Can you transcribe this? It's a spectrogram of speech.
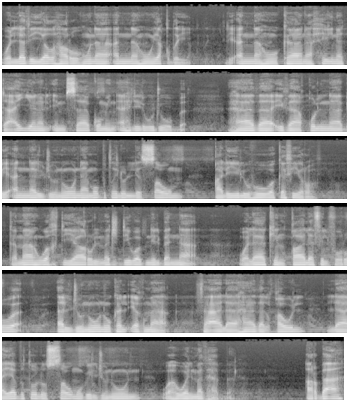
والذي يظهر هنا أنه يقضي. لأنه كان حين تعين الإمساك من أهل الوجوب. هذا إذا قلنا بأن الجنون مبطل للصوم قليله وكثيره كما هو اختيار المجد وابن البناء. ولكن قال في الفروع الجنون كالإغماء فعلى هذا القول لا يبطل الصوم بالجنون وهو المذهب. أربعة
